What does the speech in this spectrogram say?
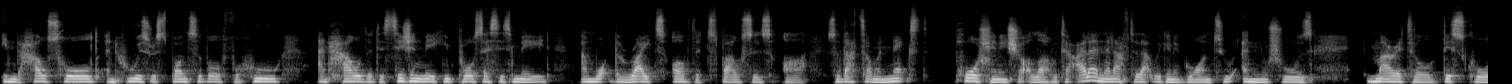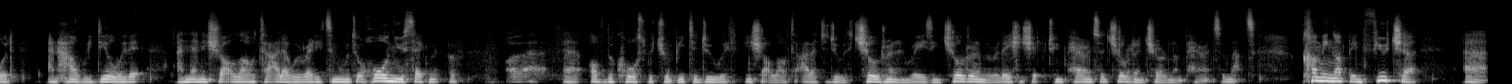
in the household and who is responsible for who and how the decision making process is made and what the rights of the spouses are. So that's our next portion, inshallah ta'ala. And then after that, we're going to go on to an marital discord, and how we deal with it. And then, inshallah ta'ala, we're ready to move into a whole new segment of uh, uh, of the course, which would be to do with, inshallah ta'ala, to do with children and raising children and the relationship between parents and children, children and parents. And that's coming up in future uh,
